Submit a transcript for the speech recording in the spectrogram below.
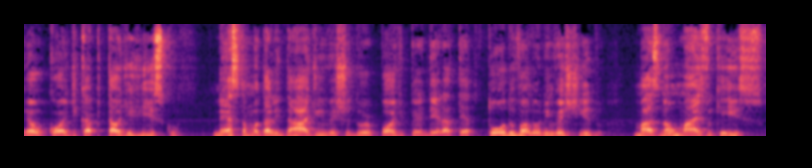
é o COI de capital de risco. Nesta modalidade, o investidor pode perder até todo o valor investido, mas não mais do que isso.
